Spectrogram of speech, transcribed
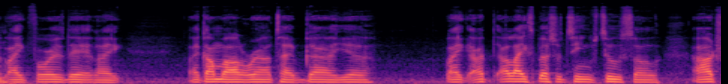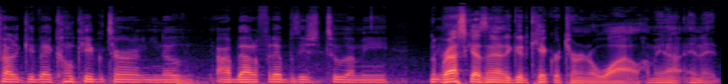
like for as that like like I'm all around type guy. Yeah. Like I, I like special teams too, so I'll try to get back on kick return. You know, I'll battle for that position too. I mean, Nebraska hasn't had a good kick return in a while. I mean, I- and it,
